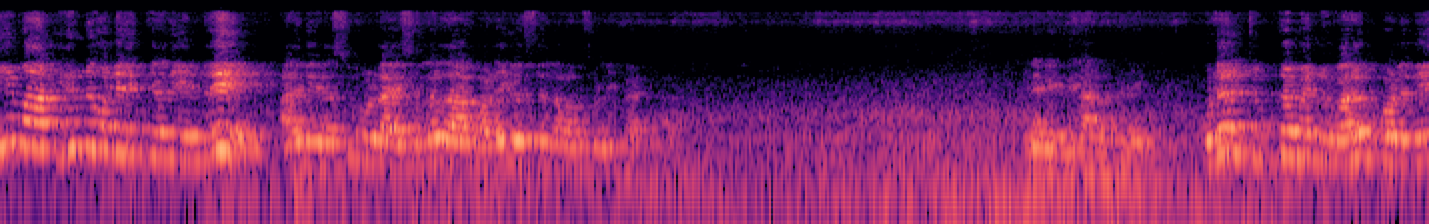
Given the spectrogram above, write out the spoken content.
ஈமான் இருந்து கொண்டிருக்கிறது என்று அதுவே ரசூலுல்லாஹி சொல்லலாம் அலைஹி வஸல்லம் அவர் சொல்லி காட்டினார் எனவே மீனாளர்களே உடல் சுத்தம் என்று வரும் பொழுது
